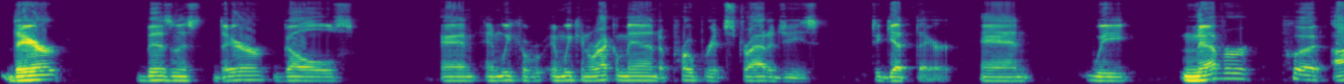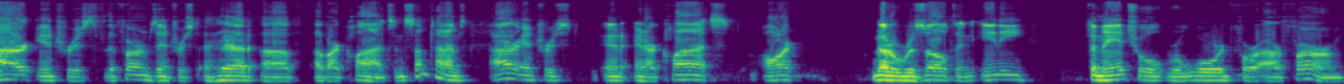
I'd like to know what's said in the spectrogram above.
their business, their goals, and and we can and we can recommend appropriate strategies to get there. And we never put our interests, the firm's interest, ahead of of our clients. And sometimes our interest and, and our clients aren't going to result in any financial reward for our firm,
